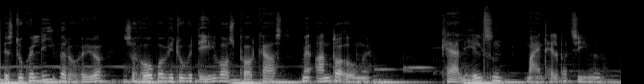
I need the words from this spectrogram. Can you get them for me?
Hvis du kan lide, hvad du hører, så håber vi, du vil dele vores podcast med andre unge. Kærlig hilsen, Mindhelper-teamet.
